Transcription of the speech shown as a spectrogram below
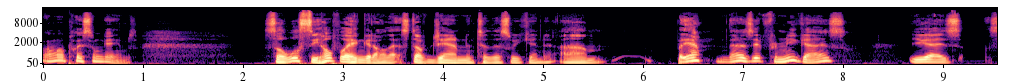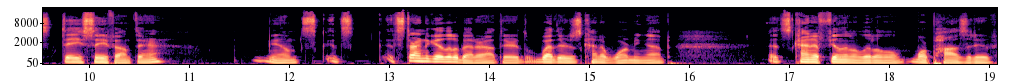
I want to play some games. So we'll see. Hopefully, I can get all that stuff jammed into this weekend. Um, but yeah, that is it for me, guys. You guys stay safe out there. You know, it's it's it's starting to get a little better out there. The weather's kind of warming up. It's kind of feeling a little more positive,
